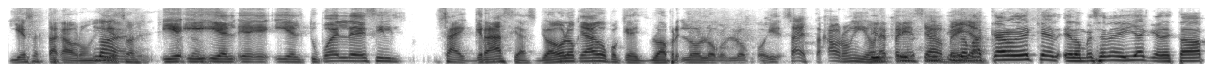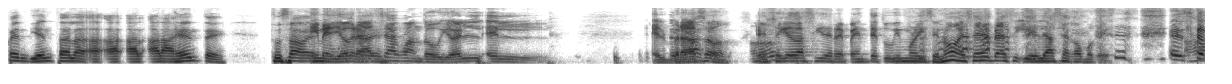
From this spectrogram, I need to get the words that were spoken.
Y eso está cabrón. No, y, eso, eh, y, y- y el, eh, y el tú poderle decir, ¿sabes? Gracias. Yo hago lo que hago porque lo, lo, lo, lo cogí. ¿Sabes? Está cabrón y es una experiencia bella. lo más caro es que el, el hombre se veía que él estaba pendiente a la, a, a- la gente. Tú sabes. Y me dio gracias cuando vio el, el, el brazo. brazo. Él Ajá. se quedó así, de repente tú mismo le dices, no, ese es el brazo. Y él le hace como que, Eso "Ay,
